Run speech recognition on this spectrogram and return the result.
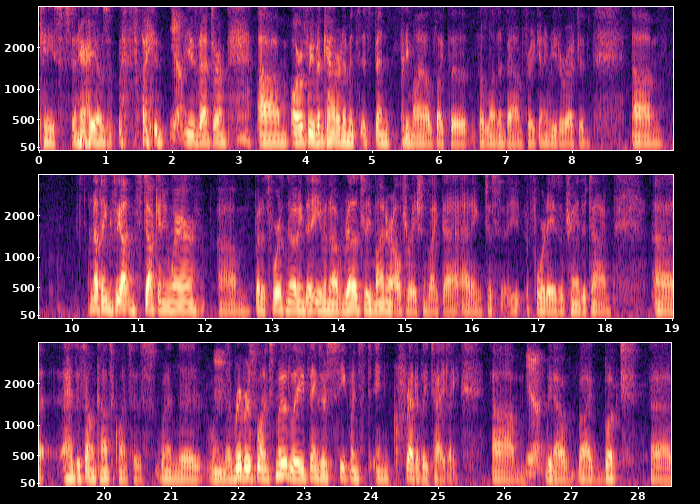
case scenarios, if I can yeah. use that term, um, or if we've encountered them, it's it's been pretty mild, like the the London bound freight getting redirected. Um, nothing's gotten stuck anywhere, um, but it's worth noting that even a relatively minor alteration like that, adding just four days of transit time, uh, has its own consequences. When the when mm. the river is flowing smoothly, things are sequenced incredibly tightly. Um, yeah, you know, like booked uh,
